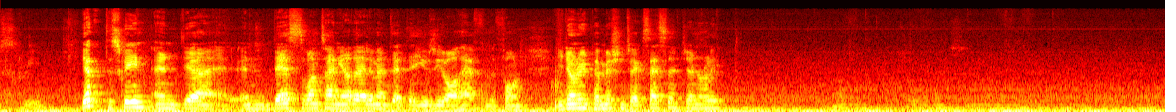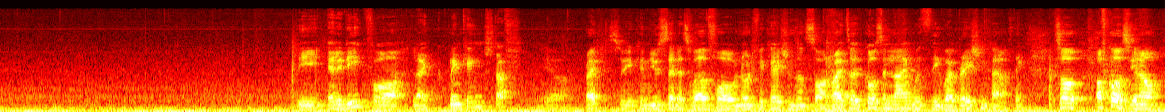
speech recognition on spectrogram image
Screen? Yep, the screen, and yeah, and there's one tiny other element that they usually all have in the phone. You don't need permission to access it generally. The LED for like blinking stuff, Yeah. right? So you can use that as well for notifications and so on, right? So it goes in line with the vibration kind of thing. So of course, you know,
